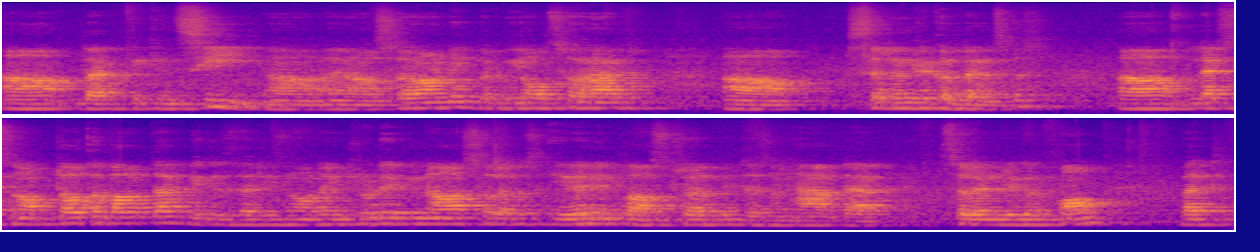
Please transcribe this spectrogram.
uh, that we can see uh, in our surrounding, but we also have uh, cylindrical lenses. Uh, let's not talk about that because that is not included in our syllabus. Even in class 12, it doesn't have that cylindrical form, but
